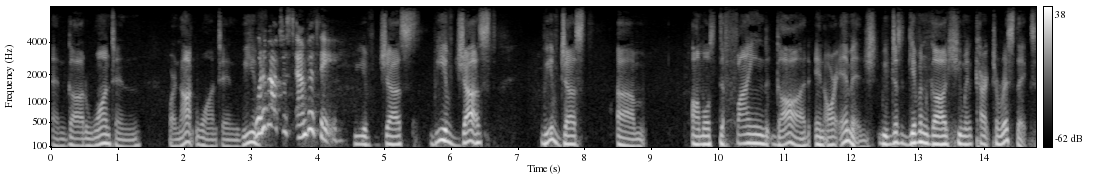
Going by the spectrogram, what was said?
and God wanting or not wanting, we What about just empathy? we have just we have just we have just um, almost defined God in our image. We've just given God human characteristics.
